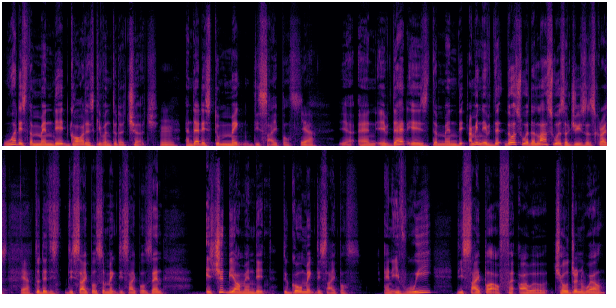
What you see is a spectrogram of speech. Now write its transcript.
What is the mandate God has given to the church? And that is to make disciples. yeah Yeah, and if that is the mandate, I mean, if th- those were the last words of Jesus Christ Yeah. to the dis- disciples to make disciples, then it should be our mandate to go make disciples. And if we disciple our, fa- our children well,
